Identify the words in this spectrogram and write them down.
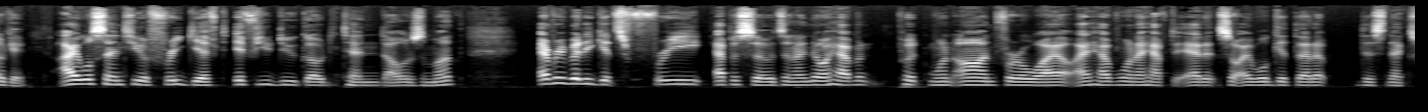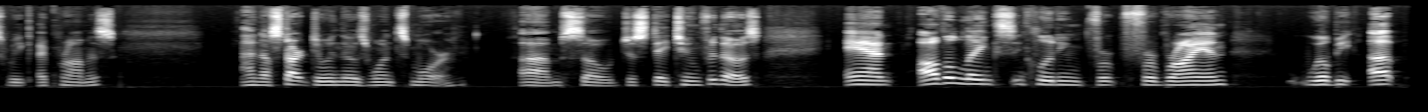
Okay, I will send to you a free gift if you do go to ten dollars a month. Everybody gets free episodes, and I know I haven't put one on for a while. I have one I have to edit, so I will get that up this next week. I promise and I'll start doing those once more. Um, so just stay tuned for those. And all the links, including for, for Brian, will be up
